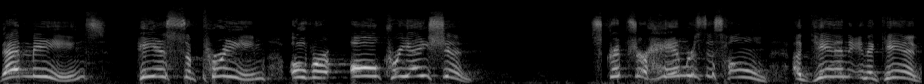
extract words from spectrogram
That means he is supreme over all creation. Scripture hammers this home again and again.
